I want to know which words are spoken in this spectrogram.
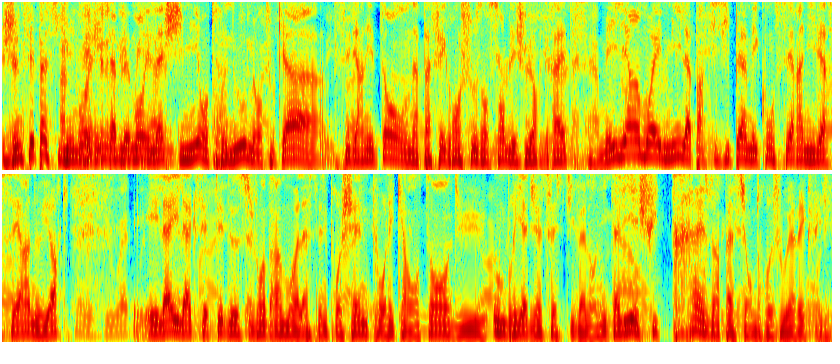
Je ne sais pas s'il y a une, véritablement une alchimie entre nous, mais en tout cas, ces derniers temps, on n'a pas fait grand-chose ensemble et je le regrette. Mais il y a un mois et demi, il a participé à mes concerts anniversaires à New York. Et là, il a accepté de se joindre à moi la semaine prochaine pour les 40 ans du Umbria Jazz Festival en Italie. Et je suis très très impatient de rejouer avec lui.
